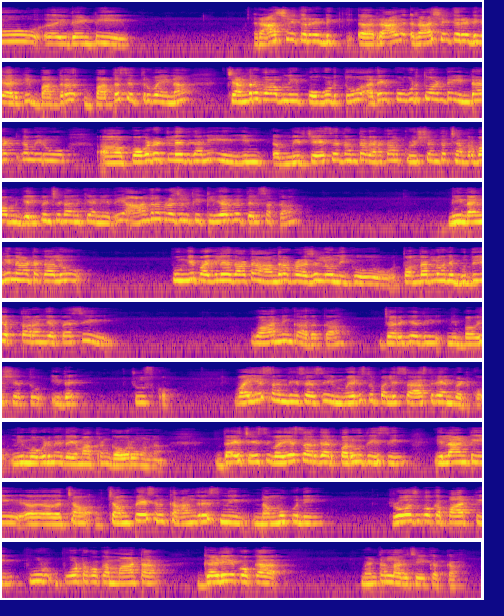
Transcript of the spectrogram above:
ఇదేంటి రాజశేఖర్ రెడ్డి రాజశేఖర రెడ్డి గారికి భద్ర బద్ధశత్రువైన చంద్రబాబుని పొగుడుతూ అదే పొగుడుతూ అంటే ఇండైరెక్ట్గా మీరు పొగడట్లేదు కానీ ఇన్- మీరు చేసేదంతా వెనకాల కృషి అంతా చంద్రబాబుని గెలిపించడానికి అనేది ఆంధ్ర ప్రజలకి క్లియర్గా తెలుసక్క? నీ నంగి నాటకాలు పుంగి పగిలేదాకా ఆంధ్ర ప్రజలు నీకు తొందరలోనే బుద్ధి చెప్తారని చెప్పేసి వార్నింగ్ కాదక్క? జరిగేది నీ భవిష్యత్తు ఇదే. చూసుకో. వైఎస్ అని తీసేసి మెరుసుపల్లి శాస్త్రి అని పెట్టుకో. నీ మొగుడి మీద ఏమాత్రం గౌరవం ఉన్నా. దయచేసి వైఎస్ఆర్ గారు పరువు తీసి ఇలాంటి చంపేసిన కాంగ్రెస్ని నమ్ముకుని రోజుకొక పార్టీ పూ- పూటకొక మాట గడియకొక మెంటల్లాగా చేయకక్క.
